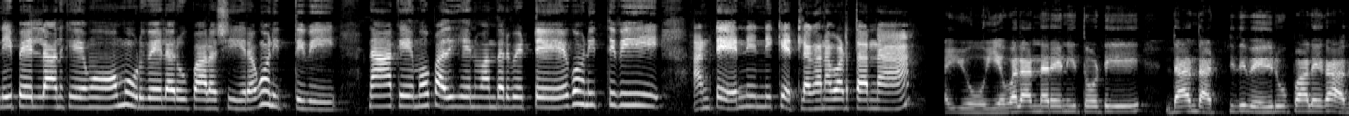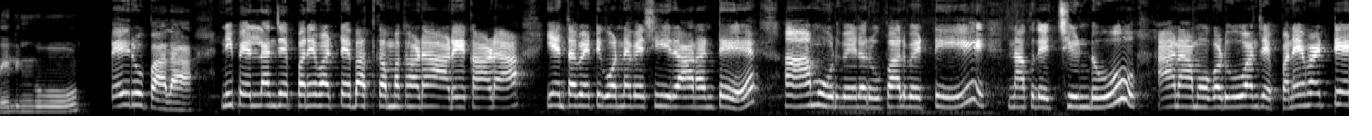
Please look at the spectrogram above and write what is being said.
నీ పెళ్ళానికేమో మూడు వేల రూపాయల చీర కొనిత్తివి. నాకేమో పదిహేను వందలు పెట్టే కొనిత్తివి. అంటే నేను నీకు ఎట్లా కనబడతానా అయ్యో ఎవరన్నారే నీతోటి? దాని దట్టిది వెయ్యి రూపాయలేగా అదే లింగు. వెయ్యి రూపాయల? నీ పెళ్ళని చెప్పనే పట్టే బతుకమ్మ కాడ ఆడే కాడ ఎంత పెట్టి కొన్నవే చీర అనంటే ఆ మూడు వేల రూపాయలు పెట్టి నాకు తెచ్చిండు. ఆ నా మొగడు అని చెప్పనే పట్టే.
